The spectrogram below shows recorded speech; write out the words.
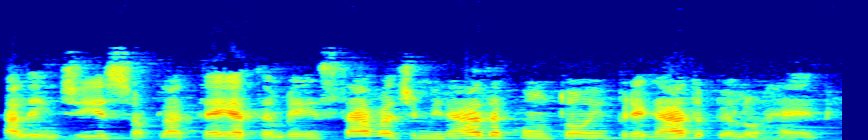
Além disso, a plateia também estava admirada com o tom empregado pelo Rebbe.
